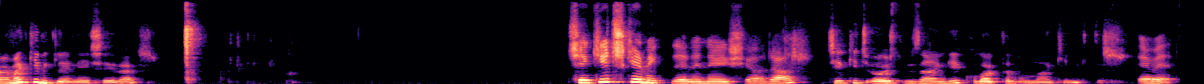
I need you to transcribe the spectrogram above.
Parmak kemikleri ne işe yarar? Çekiç kemikleri ne işe yarar? Çekiç, örs, üzengi kulakta bulunan kemiktir. Evet.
